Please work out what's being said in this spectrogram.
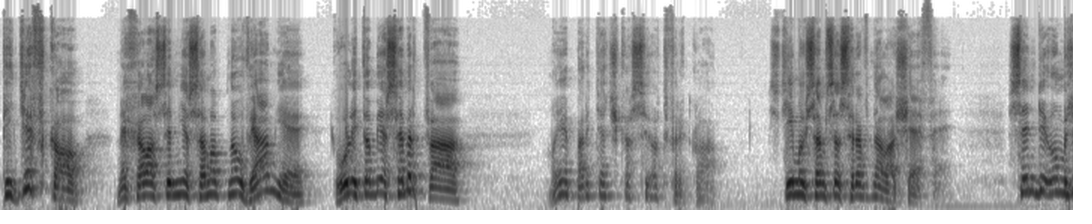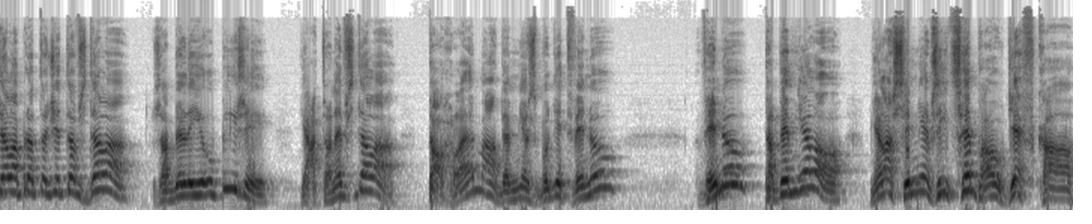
ty děvko, nechala si mě samotnou v jámě, kvůli tobě se mrtvá. Moje parťačka si odfrkla. S tím už jsem se srovnala, šéfe. Cindy umřela, protože to vzdala. Zabili ji upíři. Já to nevzdala. Tohle má ve mně vzbudit vinu? Vinu? To by mělo. Měla si mě vzít sebou, děvko.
